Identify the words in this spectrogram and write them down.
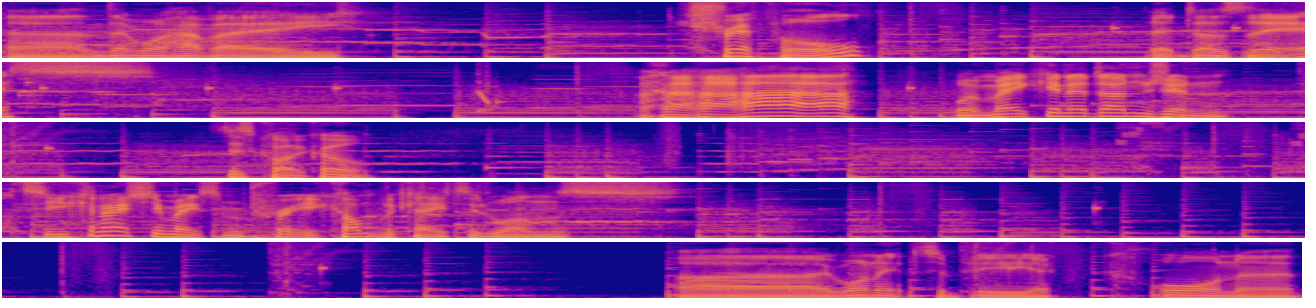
Uh, then we'll have a triple that does this. Ha ha ha! We're making a dungeon. This is quite cool. So you can actually make some pretty complicated ones. I want it to be a corner,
